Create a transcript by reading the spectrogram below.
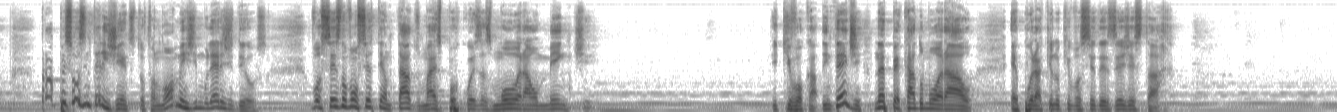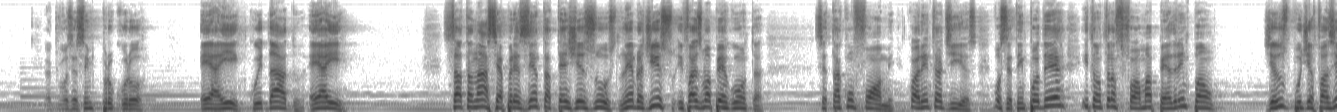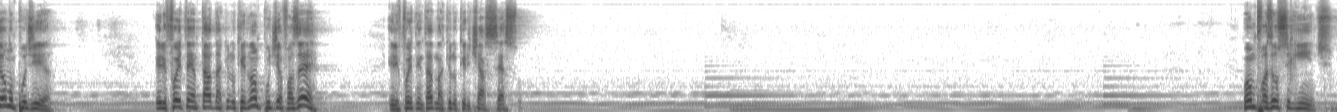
pessoas inteligentes, estou falando, homens e mulheres de Deus. Vocês não vão ser tentados mais por coisas moralmente equivocadas. Entende? Não é pecado moral, é por aquilo que você deseja estar que você sempre procurou. É aí, cuidado, é aí. Satanás se apresenta até Jesus, lembra disso? E faz uma pergunta: Você está com fome, 40 dias, você tem poder, então transforma a pedra em pão. Jesus podia fazer ou não podia? Ele foi tentado naquilo que ele não podia fazer? Ele foi tentado naquilo que ele tinha acesso. Vamos fazer o seguinte,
